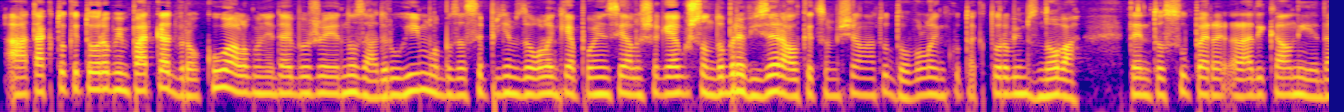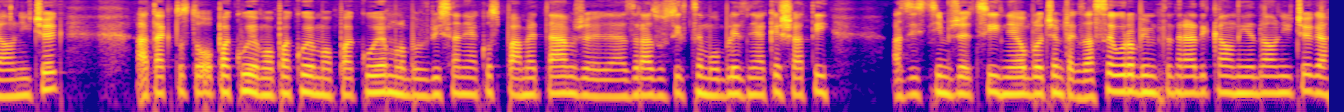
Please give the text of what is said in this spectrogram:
A takto, keď to urobím párkrát v roku, alebo nedaj Bože jedno za druhým, lebo zase prídem z dovolenky a poviem si, ale však ja už som dobre vyzeral, keď som išiel na tú dovolenku, tak to robím znova. Tento super radikálny jedálniček a takto to opakujem, opakujem, opakujem, lebo vždy sa nejako spamätám, že ja zrazu si chcem obliecť nejaké šaty a zistím, že si ich neoblečem, tak zase urobím ten radikálny jedálniček a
